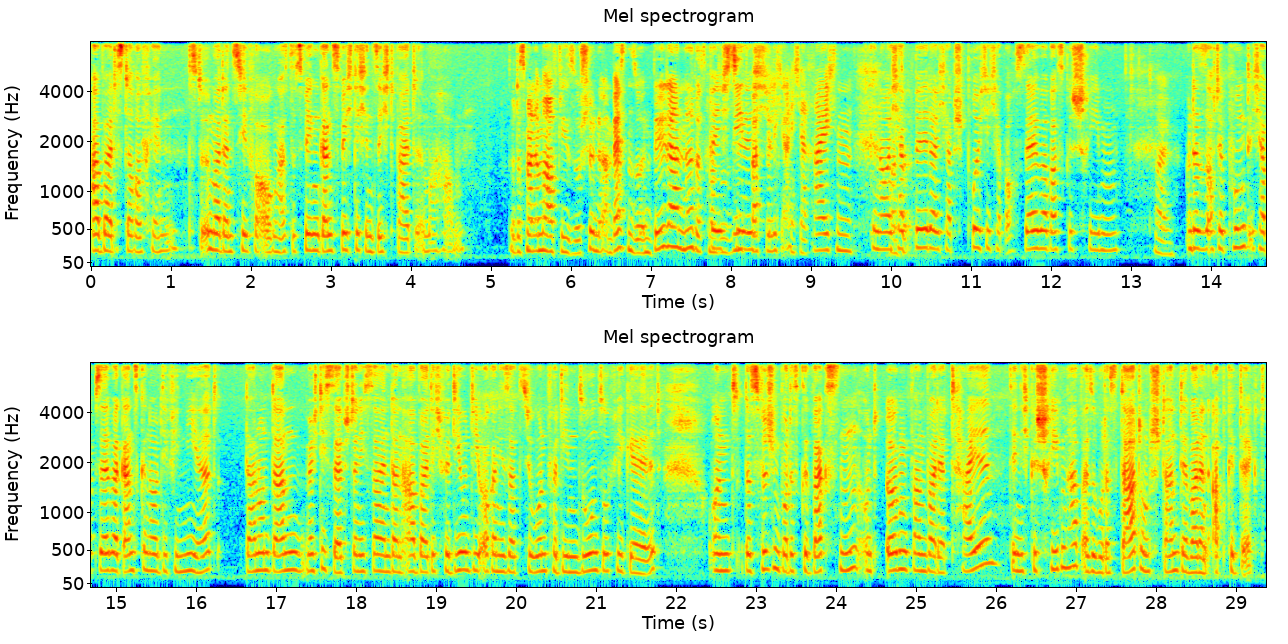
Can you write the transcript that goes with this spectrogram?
arbeitest darauf hin, dass du immer dein Ziel vor Augen hast. Deswegen ganz wichtig in Sichtweite immer haben. So dass man immer auf die so schöne, am besten so in Bildern, ne, dass man Richtig. so sieht, was will ich eigentlich erreichen. Genau, ich habe Bilder, ich habe Sprüche, ich habe auch selber was geschrieben. Toll. Und das ist auch der Punkt, ich habe selber ganz genau definiert, dann und dann möchte ich selbstständig sein, dann arbeite ich für die und die Organisation, verdiene so und so viel Geld. Und das Vision Board ist gewachsen und irgendwann war der Teil, den ich geschrieben habe, also wo das Datum stand, der war dann abgedeckt.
